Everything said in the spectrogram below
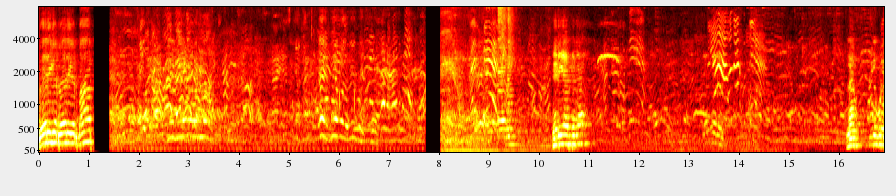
வெரி குட் வெரி குட் மா ரெடியா எல்லாம் இங்க கூட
